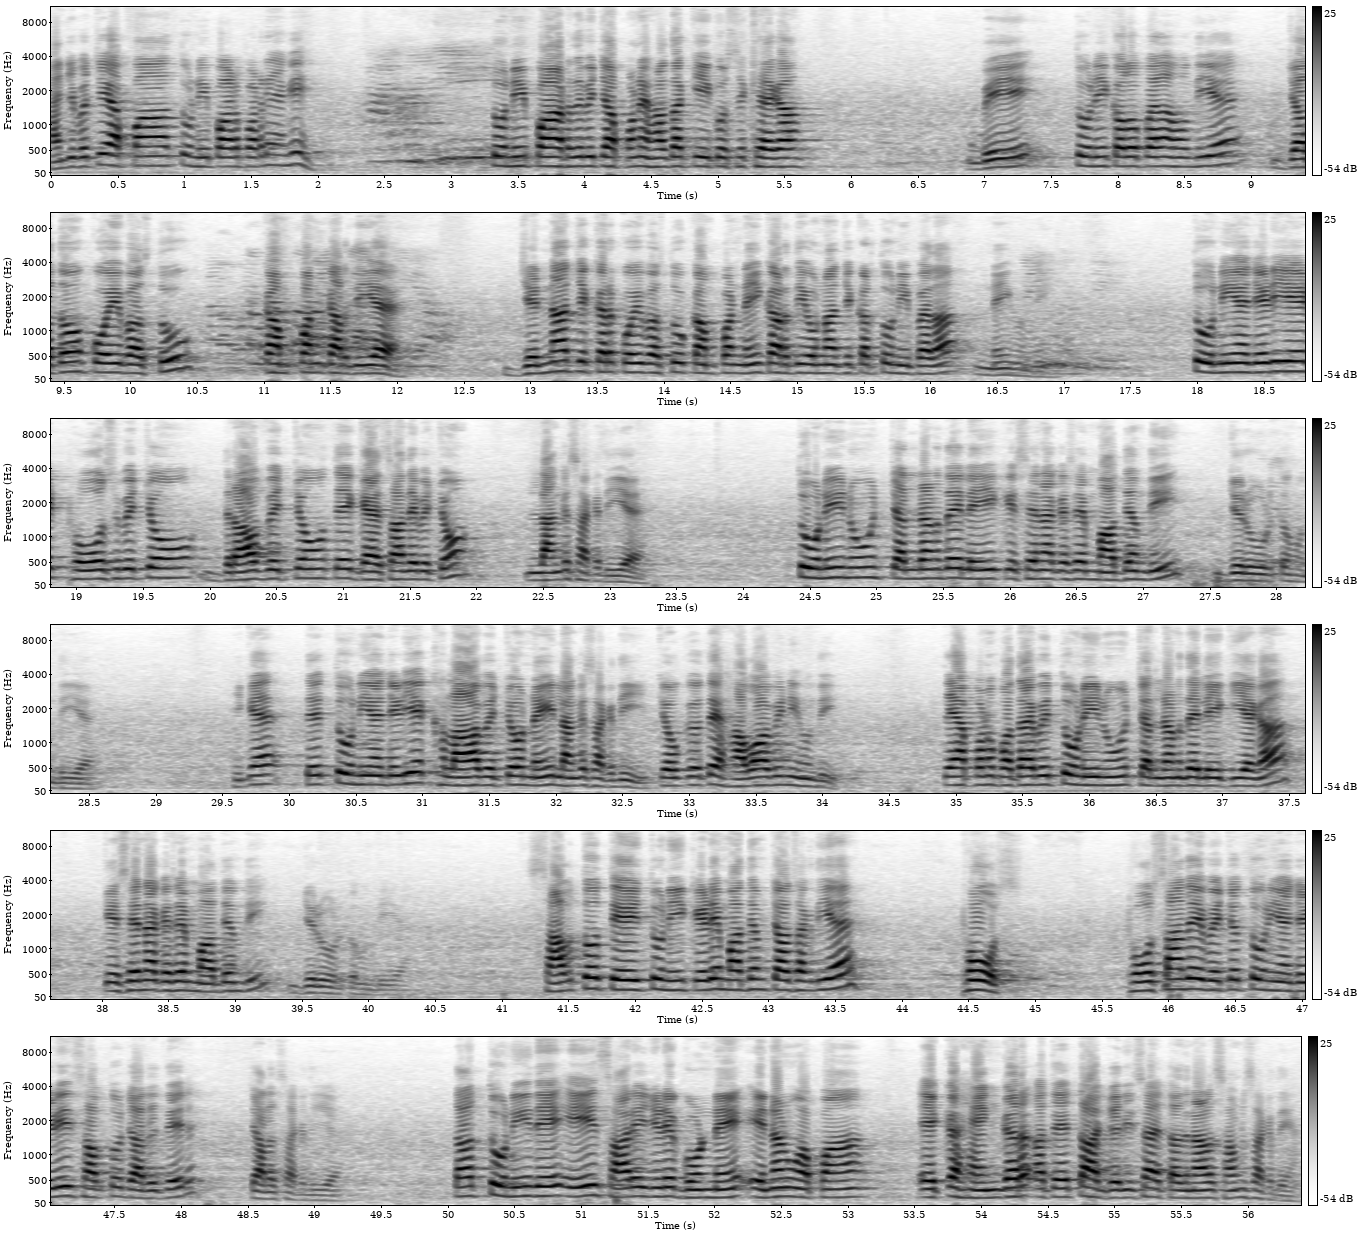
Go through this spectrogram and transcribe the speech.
ਹਾਂਜੀ ਬੱਚੇ, ਆਪਾਂ ਧੁਨੀ ਪਾਠ ਪੜ੍ਹ ਰਹੇ ਹਾਂਗੇ? ਹਾਂਜੀ ਧੁਨੀ ਪਾਠ ਦੇ ਵਿੱਚ ਆਪਾਂ ਨੇ ਹਾਲ ਤੱਕ ਕੀ ਕੁਝ ਸਿੱਖਿਆ ਹੈਗਾ? ਵੀ ਧੁਨੀ ਕਦੋਂ ਪੈਦਾ ਹੁੰਦੀ ਹੈ? ਜਦੋਂ ਕੋਈ ਵਸਤੂ ਕੰਪਨ ਕਰਦੀ ਹੈ। ਜਿੰਨਾ ਚਿਕਰ ਕੋਈ ਵਸਤੂ ਕੰਪਨ ਨਹੀਂ ਕਰਦੀ ਉਹਨਾਂ ਚਿਕਰ ਧੁਨੀ ਪੈਦਾ ਨਹੀਂ ਹੁੰਦੀ। ਧੁਨੀ ਹੈ ਜਿਹੜੀ ਇਹ ਠੋਸ ਵਿੱਚੋਂ, ਦਰਵ ਵਿੱਚੋਂ ਤੇ ਗੈਸਾਂ ਦੇ ਵਿੱਚੋਂ ਲੰਘ ਸਕਦੀ ਹੈ। ਧੁਨੀ ਨੂੰ ਚੱਲਣ ਦੇ ਲਈ ਕਿਸੇ ਨਾ ਕਿਸੇ ਮਾਧਿਅਮ ਦੀ ਜ਼ਰੂਰਤ ਹੁੰਦੀ ਹੈ। ਠੀਕ ਹੈ? ਤੇ ਧੁਨੀਆਂ ਜਿਹੜੀ ਇਹ ਖਲਾ ਵਿੱਚੋਂ ਨਹੀਂ ਲੰਘ ਸਕਦੀ, ਕਿਉਂਕਿ ਉੱਤੇ ਹਵਾ ਵੀ ਨਹੀਂ ਹੁੰਦੀ। ਤੇ ਆਪਾਂ ਨੂੰ ਪਤਾ ਹੈ ਵੀ ਧੁਨੀ ਨੂੰ ਚੱਲਣ ਦੇ ਲਈ ਕੀ ਹੈਗਾ? ਕਿਸੇ ਨਾ ਕਿਸੇ ਮਾਧਿਅਮ ਦੀ ਜ਼ਰੂਰਤ ਹੁੰਦੀ ਹੈ। ਸਭ ਤੋਂ ਤੇਜ਼ ਧੁਨੀ ਕਿਹੜੇ ਮਾਧਿਅਮ ਚੱਲ ਸਕਦੀ ਹੈ? ਠੋਸ। ਠੋਸਾਂ ਦੇ ਵਿੱਚ ਧੁਨੀਆਂ ਜਿਹੜੀ ਸਭ ਤੋਂ ਜ਼ਿਆਦਾ ਤੇਜ਼ ਚੱਲ ਸਕਦੀ ਹੈ। ਤਾਂ ਧੁਨੀ ਦੇ ਇਹ ਸਾਰੇ ਜਿਹੜੇ ਗੁਣ ਨੇ, ਇਹਨਾਂ ਨੂੰ ਆਪਾਂ ਇੱਕ ਹੈਂਗਰ ਅਤੇ ਧਾਗੇ ਦੀ ਸਹਾਇਤਾ ਦੇ ਨਾਲ ਸਮਝ ਸਕਦੇ ਹਾਂ।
